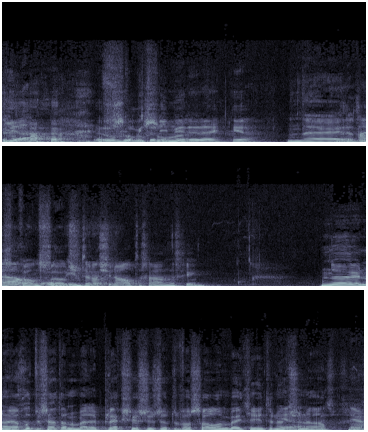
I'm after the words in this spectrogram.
Ja? Hoe kom je er niet Zonder- binnen? Nee, ja. Nee, dat is ja, om- Om kansloos. internationaal te gaan misschien? Nee, nou ja, goed, we zaten dan bij de Plexus, dus dat was al een beetje internationaal. Ja.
